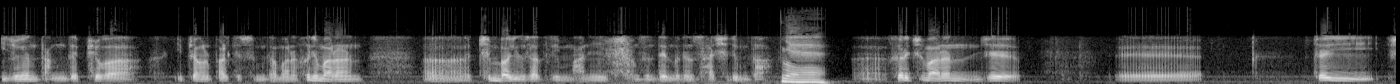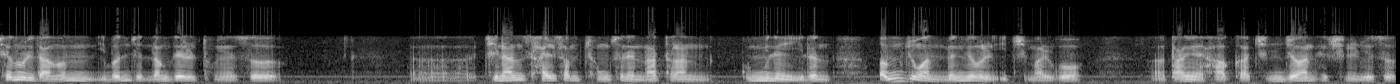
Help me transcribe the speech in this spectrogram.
이정현 당 대표가 입장을 밝혔습니다만 흔히 말하는 어, 친박 인사들이 많이 당선된 것은 사실입니다. 예. 어, 그렇지만은 이제 에, 저희 새누리당은 이번 전당대회를 통해서 어, 지난 4.13 총선에 나타난 국민의 이런 엄중한 명령을 잊지 말고 어, 당의 하악과 진정한 혁신을 위해서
